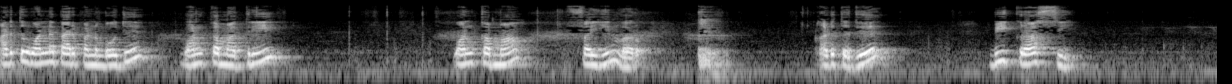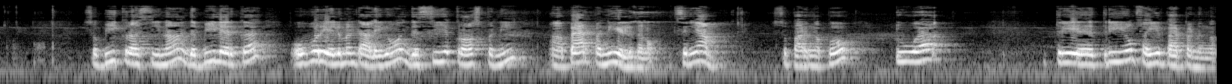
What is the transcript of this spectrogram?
அடுத்து ஒன்னை பேர் பண்ணும்போது one comma three one comma ஃபைவ்னு வரும். அடுத்தது B cross C so B cross சினா இந்த பியில் இருக்க ஒவ்வொரு எலிமெண்டாலையும் இந்த சியை கிராஸ் பண்ணி பேர் பண்ணி எழுதணும். சரியா? ஸோ பாருங்க அப்போ டூவை த்ரீ த்ரீயும் ஃபைவ் பேர் பண்ணுங்க.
